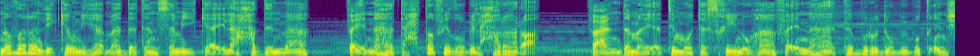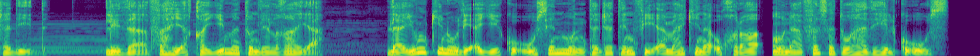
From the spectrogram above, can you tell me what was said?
نظرا لكونها مادة سميكة إلى حد ما فإنها تحتفظ بالحرارة. فعندما يتم تسخينها فإنها تبرد ببطء شديد. لذا فهي قيمة للغاية. لا يمكن لأي كؤوس منتجة في أماكن أخرى منافسة هذه الكؤوس.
